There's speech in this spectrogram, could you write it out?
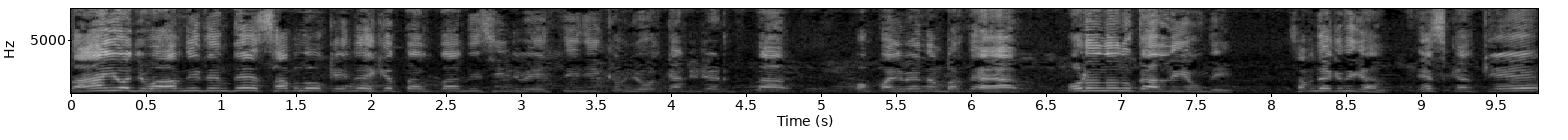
ਤਾਂ ਹੀ ਉਹ ਜਵਾਬ ਨਹੀਂ ਦਿੰਦੇ। ਸਭ ਲੋਕ ਕਹਿੰਦੇ ਸੀ ਕਿ ਤਰਨਤਾਰਨ ਦੀ ਸੀਟ ਵੇਚਤੀ ਜੀ, ਕਮਜ਼ੋਰ ਕੈਂਡੀਡੇਟ ਦਿੱਤਾ, ਉਹ ਪੰਜਵੇਂ ਨੰਬਰ ਤੇ ਆਇਆ, ਹੁਣ ਉਹਨਾਂ ਨੂੰ ਗੱਲ ਨਹੀਂ ਆਉਂਦੀ। ਸਮਝਦੇ ਕਿ ਨਹੀਂ ਗੱਲ? ਇਸ ਕਰਕੇ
